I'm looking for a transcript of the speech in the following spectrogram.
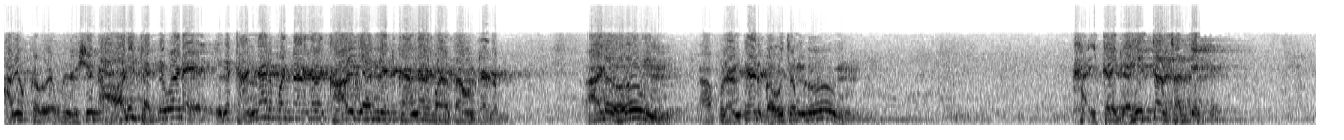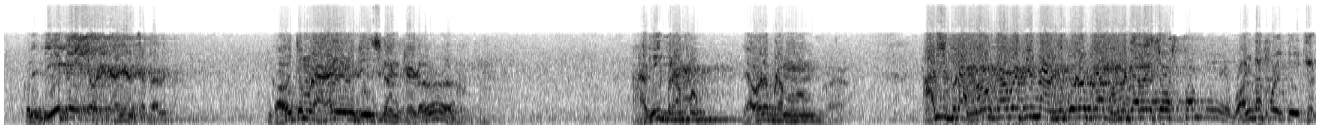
అని ఒక ఒక విషయం ఆడి పెద్దవాడే. ఏదో కంగారు పడ్డాడు కదా కాలు జారినట్టు కంగారు పడతా ఉంటాడు. ఆడు అప్పుడు అంటాడు గౌతముడు ఇక్కడ గ్రహిస్తాడు సబ్జెక్ట్ కొన్ని లీకైతే అయ్యేవాడు గ్రహించడానికి గౌతముడు ఆడని తీసుకుంటాడు అది బ్రహ్మం. ఎవరు బ్రహ్మం? అది బ్రహ్మం కాబట్టి నన్ను కూడా బ్రహ్మగానే చూస్తాం. వండర్ఫుల్ టీచర్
